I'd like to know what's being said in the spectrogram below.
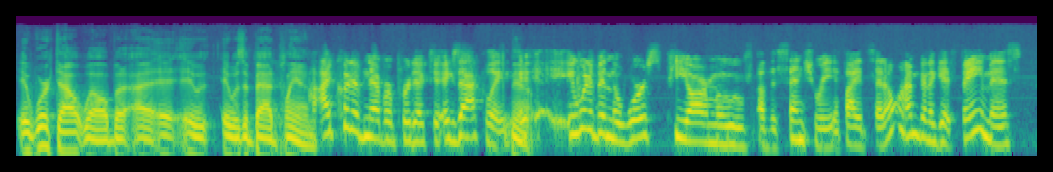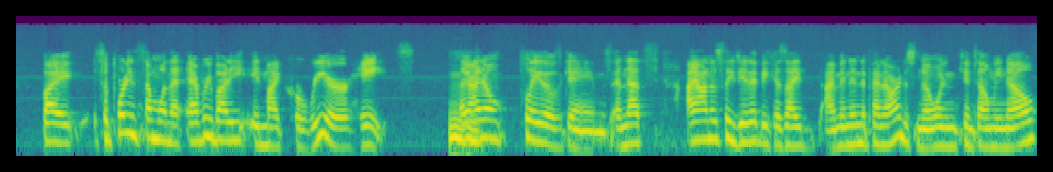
it worked out well, but I, it, it was a bad plan. I could have never predicted exactly. Yeah. It, it would have been the worst PR move of the century if I had said, "Oh, I'm going to get famous by supporting someone that everybody in my career hates." Like Mm-hmm. I don't play those games, and that's I honestly did it because I I'm an independent artist. No one can tell me no.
